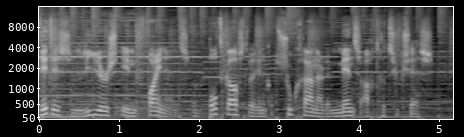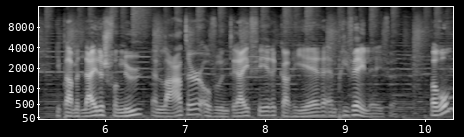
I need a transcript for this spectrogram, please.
Dit is Leaders in Finance, een podcast waarin ik op zoek ga naar de mens achter het succes. Ik praat met leiders van nu en later over hun drijfveren, carrière en privéleven. Waarom?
